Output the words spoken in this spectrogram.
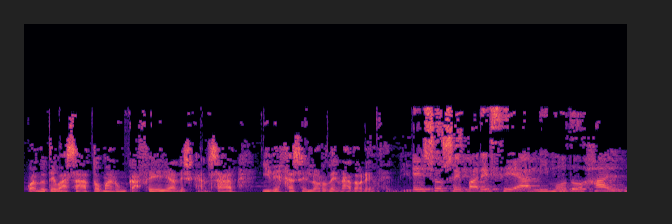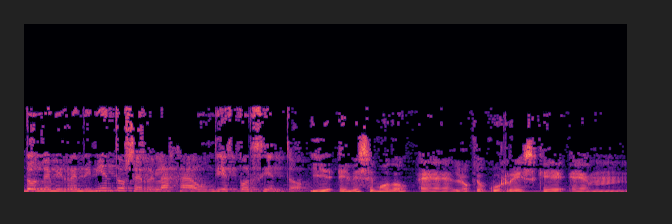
cuando te vas a tomar un café, a descansar y dejas el ordenador encendido. Eso se parece a mi modo HAL, donde mi rendimiento se relaja un 10%. Y en ese modo eh, lo que ocurre es que em,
